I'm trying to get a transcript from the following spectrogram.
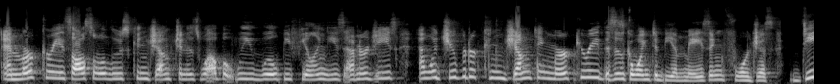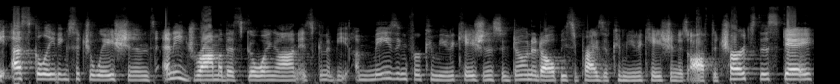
And Mercury is also a loose conjunction as well, but we will be feeling these energies. And with Jupiter conjuncting Mercury, this is going to be amazing for just de escalating situations, any drama that's going on. It's going to be amazing for communication. So don't at all be surprised if communication is off the charts this day.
